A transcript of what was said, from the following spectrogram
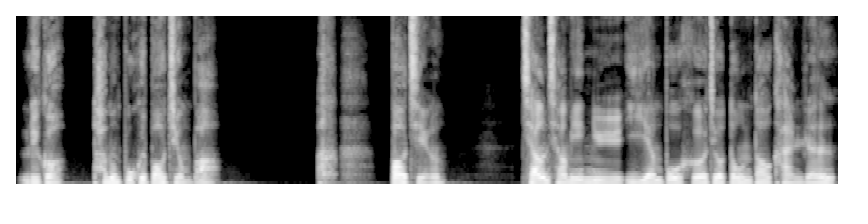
李哥，他们不会报警吧？报警？强抢民女，一言不合就动刀砍人，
